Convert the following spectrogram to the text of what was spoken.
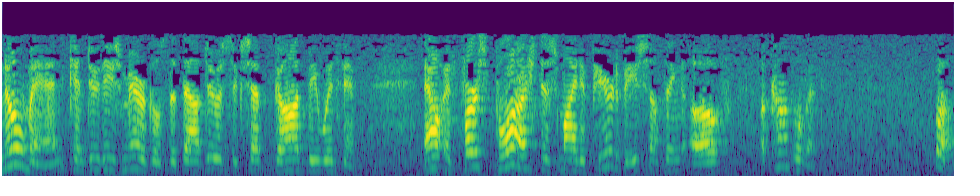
no man can do these miracles that thou doest except God be with him. Now, at first blush, this might appear to be something of a compliment. Well,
